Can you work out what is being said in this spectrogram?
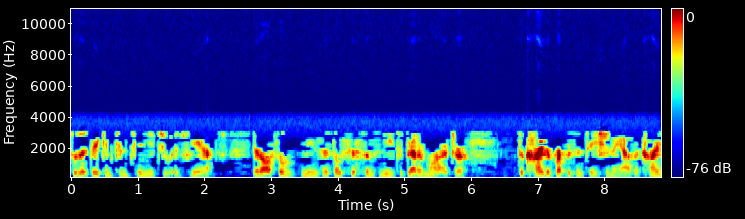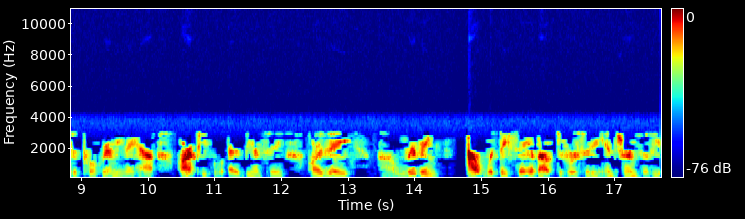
so that they can continue to advance. It also means that those systems need to better monitor the kind of representation they have, the kind of programming they have. Are people advancing? Are they uh, living out what they say about diversity in terms of the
